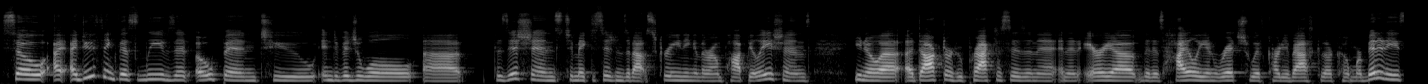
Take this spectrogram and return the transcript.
So I, I do think this leaves it open to individual uh, physicians to make decisions about screening in their own populations. You know, a, a doctor who practices in, a, in an area that is highly enriched with cardiovascular comorbidities,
